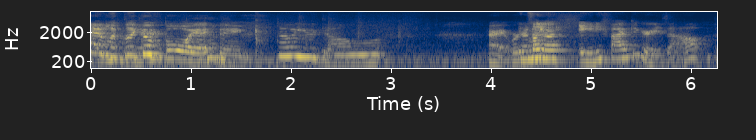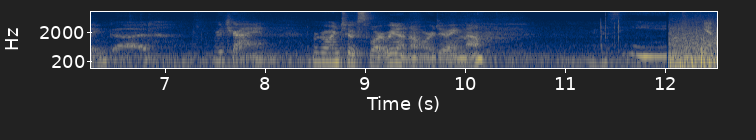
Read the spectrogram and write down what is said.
I look like a oh, boy, I think. No, you don't. Alright, we're It's gonna It's like 85 degrees out. Thank God. We're trying. We're going to explore. We don't know what we're doing though. We're gonna see. Yeah.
